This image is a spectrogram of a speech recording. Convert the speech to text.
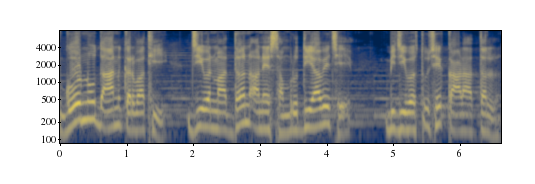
ગોળનું દાન કરવાથી જીવનમાં ધન અને સમૃદ્ધિ આવે છે. બીજી વસ્તુ છે કાળા તલ.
